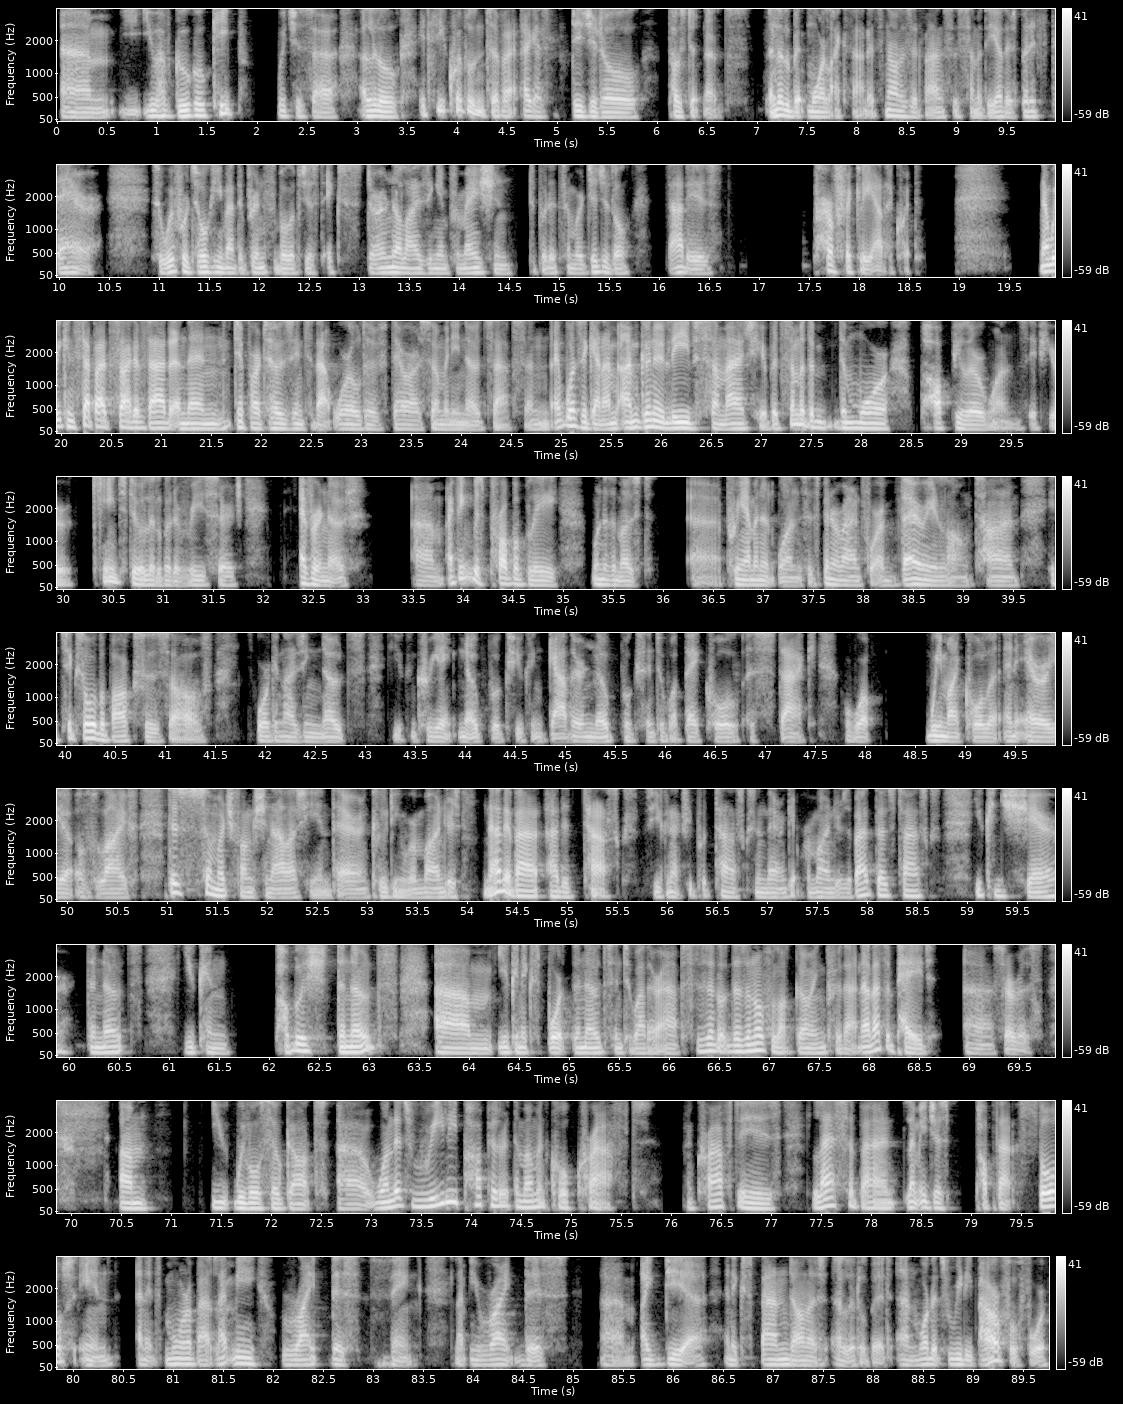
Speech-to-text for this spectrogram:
Um, you have Google Keep, which is a, a little. It's the equivalent of, I guess, digital post-it notes a little bit more like that. It's not as advanced as some of the others, but it's there. So if we're talking about the principle of just externalizing information to put it somewhere digital, that is perfectly adequate. Now we can step outside of that and then dip our toes into that world of there are so many notes apps. And, once again, I'm I'm going to leave some out here, but some of the the more popular ones, if you're keen to do a little bit of research, Evernote, um, I think was probably one of the most uh, preeminent ones. It's been around for a very long time. It ticks all the boxes of organizing notes. You can create notebooks. You can gather notebooks into what they call a stack or what we might call it an area of life. There's so much functionality in there, including reminders. Now they've added tasks. So you can actually put tasks in there and get reminders about those tasks. You can share the notes. You can publish the notes. Um, you can export the notes into other apps. There's, a, there's an awful lot going for that. Now, that's a paid uh, service. Um, you, we've also got uh, one that's really popular at the moment called Craft. And Craft is less about, let me just pop that thought in, and it's more about, let me write this thing. Let me write this um, idea and expand on it a little bit. And what it's really powerful for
